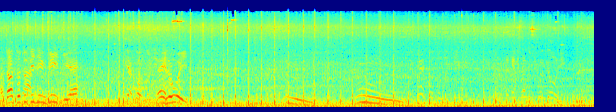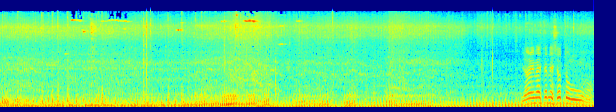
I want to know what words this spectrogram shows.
Ha tolto tutti gli inviti, eh? Chi ha tolto gli È lui! Mm. Perché ha tolto gli inviti? Perché mi stanno sui coglioni. Bisogna rimetterne sotto uno.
